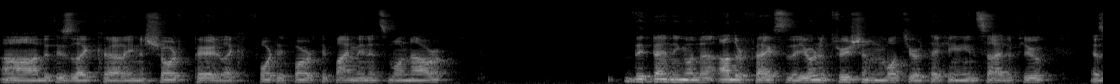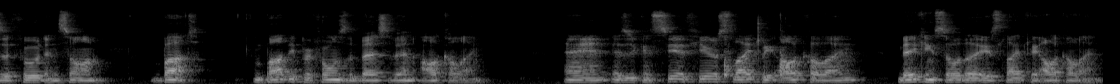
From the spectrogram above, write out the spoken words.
uh, that is like uh, in a short period like 40 45 minutes one hour. Depending on the other facts the your nutrition what you're taking inside of you as a food and so on. But body performs the best when alkaline. And as you can see it here slightly alkaline. Baking soda is slightly alkaline.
